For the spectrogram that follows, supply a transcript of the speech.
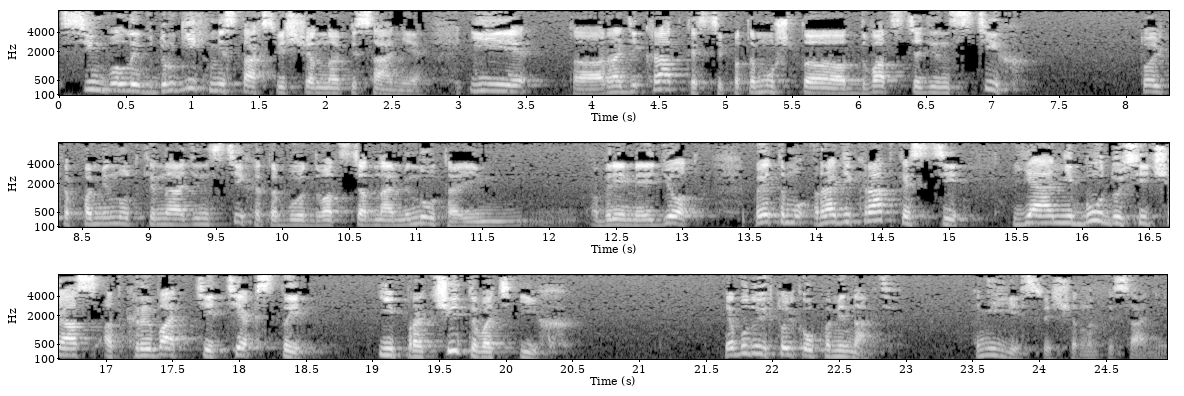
символы в других местах священного писания. И э, ради краткости, потому что 21 стих, только по минутке на один стих, это будет 21 минута, и время идет. Поэтому ради краткости я не буду сейчас открывать те тексты и прочитывать их. Я буду их только упоминать. Они есть в Священном Писании.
